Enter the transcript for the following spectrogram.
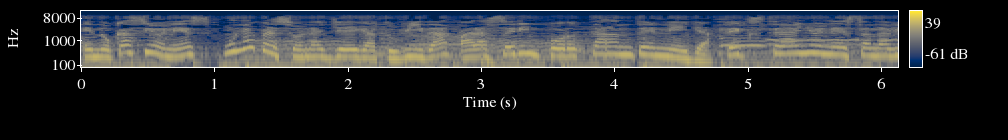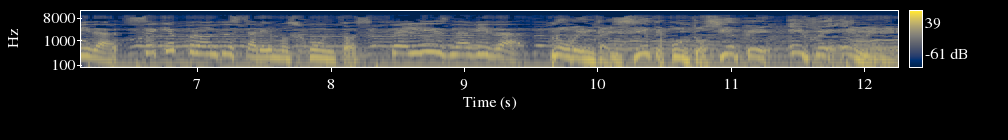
En ocasiones, una persona llega a tu vida para ser importante en ella. Te extraño en esta Navidad. Sé que pronto estaremos juntos. ¡Feliz Navidad! 97.7 FM.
